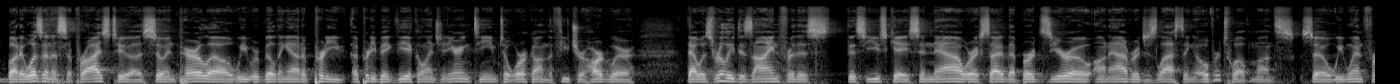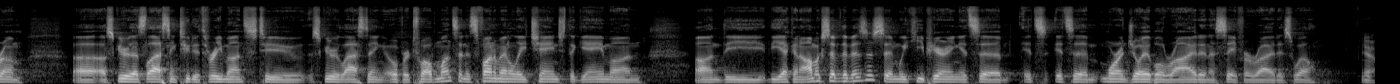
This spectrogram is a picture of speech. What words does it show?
but it wasn't a surprise to us. So in parallel, we were building out a pretty a pretty big vehicle engineering team to work on the future hardware that was really designed for this this use case. And now we're excited that Bird Zero on average is lasting over 12 months. So we went from uh, a scooter that's lasting two to three months to a scooter lasting over 12 months, and it's fundamentally changed the game on on the the economics of the business. And we keep hearing it's a it's it's a more enjoyable ride and a safer ride as well. Yeah.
